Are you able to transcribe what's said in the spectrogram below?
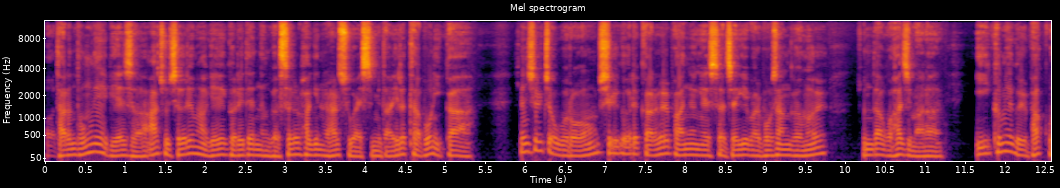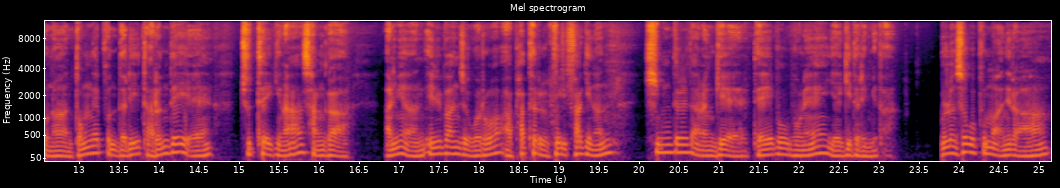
뭐 다른 동네에 비해서 아주 저렴하게 거래되는 것을 확인을 할 수가 있습니다. 이렇다 보니까 현실적으로 실거래가를 반영해서 재개발 보상금을 준다고 하지만은 이 금액을 받고는 동네 분들이 다른 데에 주택이나 상가 아니면 일반적으로 아파트를 구입하기는 힘들다는 게 대부분의 얘기들입니다. 물론 서구뿐만 아니라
